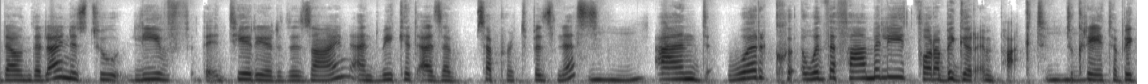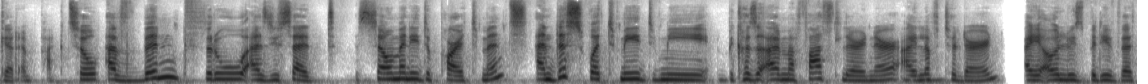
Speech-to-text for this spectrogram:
down the line is to leave the interior design and make it as a separate business mm-hmm. and work with the family for a bigger impact mm-hmm. to create a bigger impact so i've been through as you said so many departments. And this what made me, because I'm a fast learner, I love to learn. I always believe that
